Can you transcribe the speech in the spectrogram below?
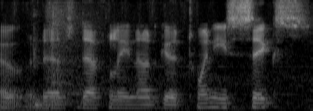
Oh, that's definitely not good. 26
